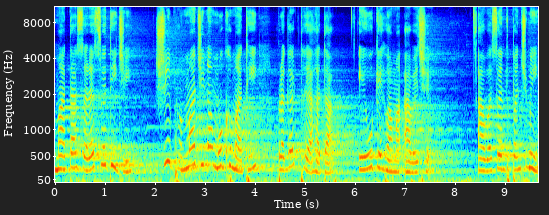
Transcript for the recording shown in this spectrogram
માતા સરસ્વતીજી શ્રી બ્રહ્માજીના મુખમાંથી પ્રગટ થયા હતા. એવું કહેવામાં આવે છે. આ વસંત પંચમી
